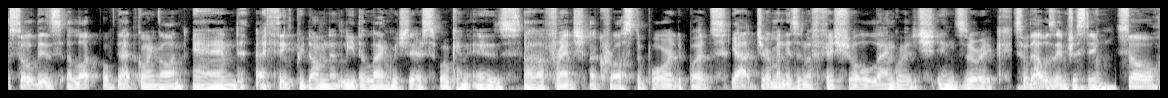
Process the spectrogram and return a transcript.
So there's a lot of that going on. And I think predominantly the language there spoken is uh, French across the board. But yeah, German is an official language in Zurich. So that was interesting. So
